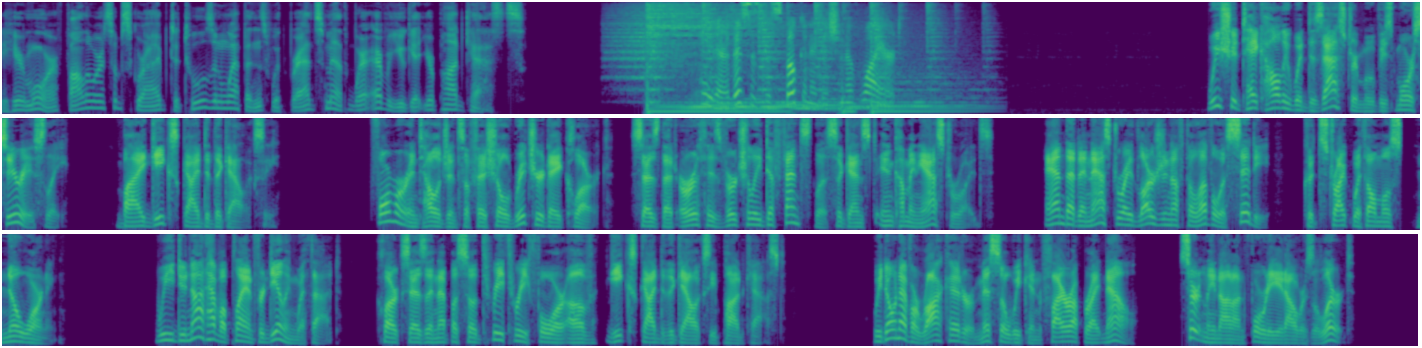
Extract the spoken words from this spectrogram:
To hear more, follow or subscribe to Tools and Weapons with Brad Smith wherever you get your podcasts. Hey there, this is the spoken edition of Wired. We should take Hollywood disaster movies more seriously. By Geek's Guide to the Galaxy. Former intelligence official Richard A. Clarke says that Earth is virtually defenseless against incoming asteroids, and that an asteroid large enough to level a city could strike with almost no warning. We do not have a plan for dealing with that, Clarke says in episode 334 of Geek's Guide to the Galaxy podcast. We don't have a rocket or missile we can fire up right now, certainly not on 48 hours alert,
